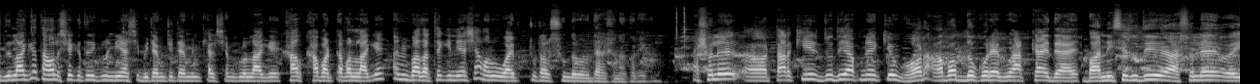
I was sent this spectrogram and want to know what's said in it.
যদি লাগে, তাহলে সেক্ষেত্রে এগুলো নিয়ে আসি ভিটামিন টিটামিন ক্যালসিয়ামগুলো লাগে খাবার টাবার লাগে, আমি বাজার থেকে নিয়ে আসি আমার ওয়াইফ টোটাল সুন্দরভাবে দেখাশোনা করে এগুলো। আসলে টার্কির যদি আপনি কেউ ঘর আবদ্ধ করে আটকায় দেয়, বা নিচে যদি আসলে ওই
